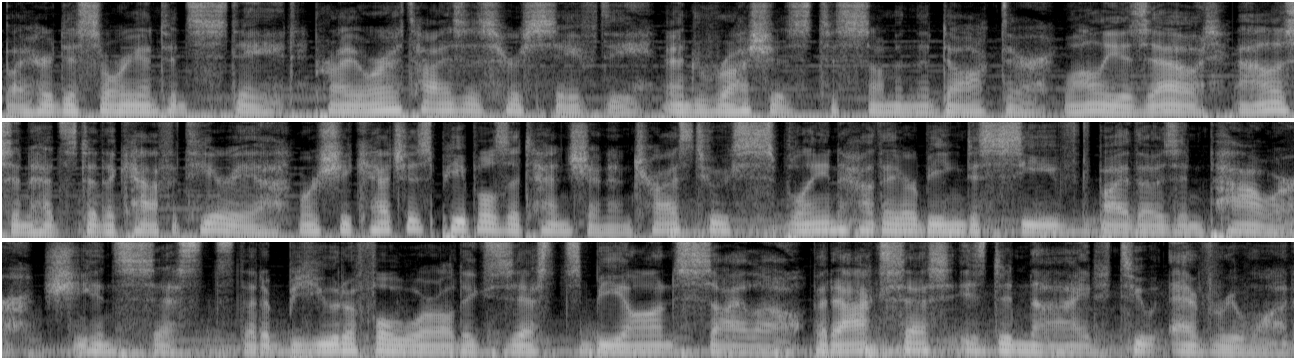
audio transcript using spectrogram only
by her disoriented state, prioritizes her safety and rushes to summon the doctor. While he is out, Allison heads to the cafeteria, where she catches people's attention and tries to explain how they are being deceived by those in power. She insists that a beautiful world exists beyond Silo, but access is denied to everyone.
